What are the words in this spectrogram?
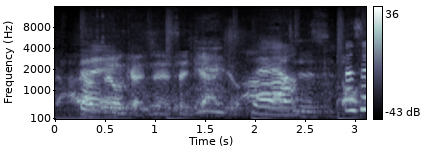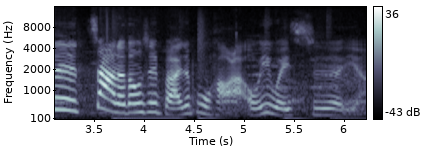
的，啊，然后最后可能真的剩下就对啊。但是炸的东西本来就不好啦，偶一为之而已啊。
